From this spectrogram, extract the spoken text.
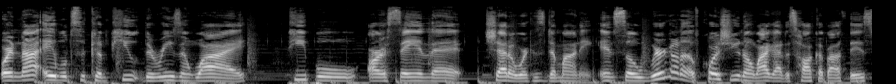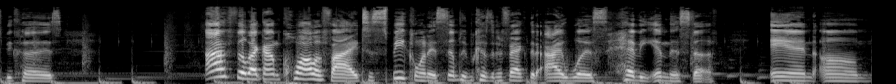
or not able to compute the reason why people are saying that shadow work is demonic. And so we're going to, of course, you know, I got to talk about this because I feel like I'm qualified to speak on it simply because of the fact that I was heavy in this stuff. And um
